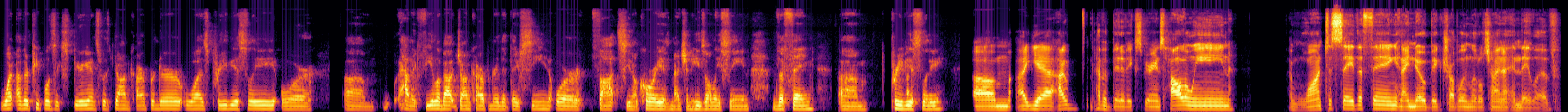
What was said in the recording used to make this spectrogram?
what other people's experience with John Carpenter was previously, or um, how they feel about John Carpenter that they've seen, or thoughts. You know, Kory has mentioned he's only seen The Thing um, previously. Um, I yeah, I have a bit of experience. Halloween. I want to say the thing, and I know Big Trouble in Little China, and They Live.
